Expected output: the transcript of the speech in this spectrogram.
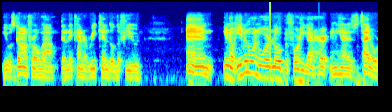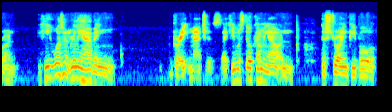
he was gone for a while. Then they kind of rekindled the feud. And you know even when wardlow before he got hurt and he had his title run he wasn't really having great matches. Like he was still coming out and destroying people.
